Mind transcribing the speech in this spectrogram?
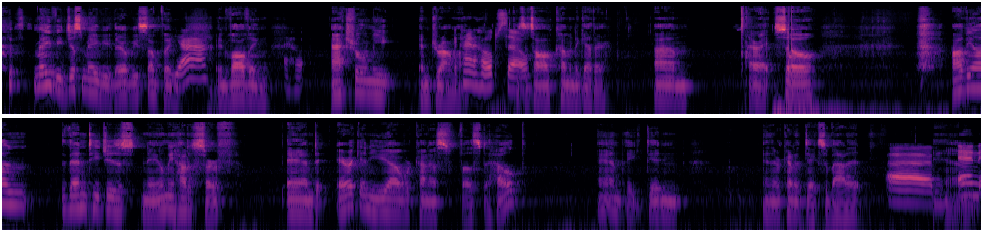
maybe just maybe there'll be something Yeah. involving hope. actual meat and drama. I kind of hope so. 'Cause it's all coming together. Um, all right, so Avian then teaches Naomi how to surf, and Eric and Yuya were kind of supposed to help, and they didn't, and they were kind of dicks about it. Um, And- and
